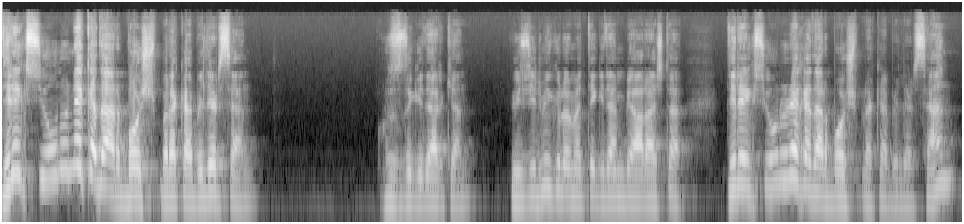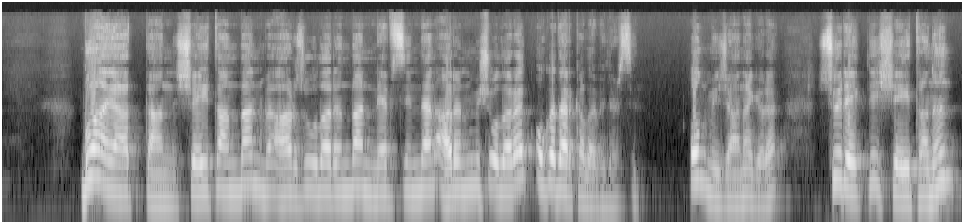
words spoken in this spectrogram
Direksiyonu ne kadar boş bırakabilirsen, hızlı giderken, 120 kilometre giden bir araçta direksiyonu ne kadar boş bırakabilirsen, bu hayattan, şeytandan ve arzularından, nefsinden arınmış olarak o kadar kalabilirsin. Olmayacağına göre sürekli şeytanın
